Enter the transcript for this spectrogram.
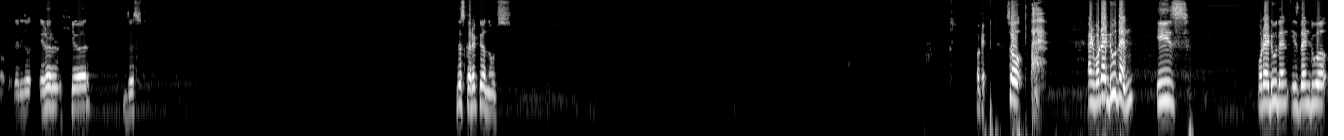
okay, there is a error here just just correct your notes. Okay. So, and what I do then is what I do then is then do a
